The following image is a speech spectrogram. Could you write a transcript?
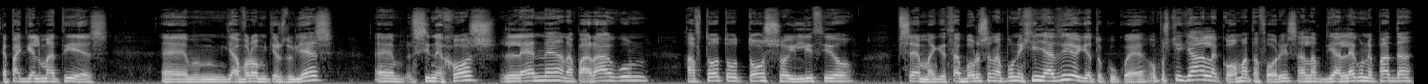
επαγγελματίες ε, για βρώμικες δουλειές ε, συνεχώς λένε, αναπαράγουν αυτό το τόσο ηλίθιο ψέμα. Γιατί θα μπορούσαν να πούνε χίλια δύο για το ΚΚΕ, όπως και για άλλα κόμματα, φορείς, αλλά διαλέγουν πάντα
